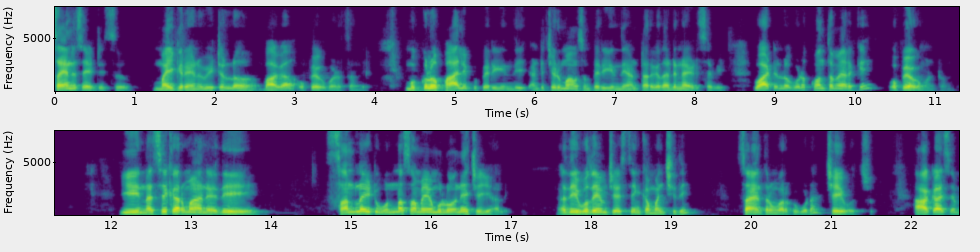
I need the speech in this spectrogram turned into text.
సైనసైటిస్ మైగ్రేన్ వీటిల్లో బాగా ఉపయోగపడుతుంది. ముక్కులో పాలిపు పెరిగింది అంటే చెడు మాంసం పెరిగింది అంటారు కదా అడినాయిడ్స్ అవి. వాటిల్లో కూడా కొంతమేరకి ఉపయోగం ఉంటుంది. ఈ నస్యకర్మ అనేది సన్లైట్ ఉన్న సమయంలోనే చేయాలి. అది ఉదయం చేస్తే ఇంకా మంచిది. సాయంత్రం వరకు కూడా చేయవచ్చు. ఆకాశం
